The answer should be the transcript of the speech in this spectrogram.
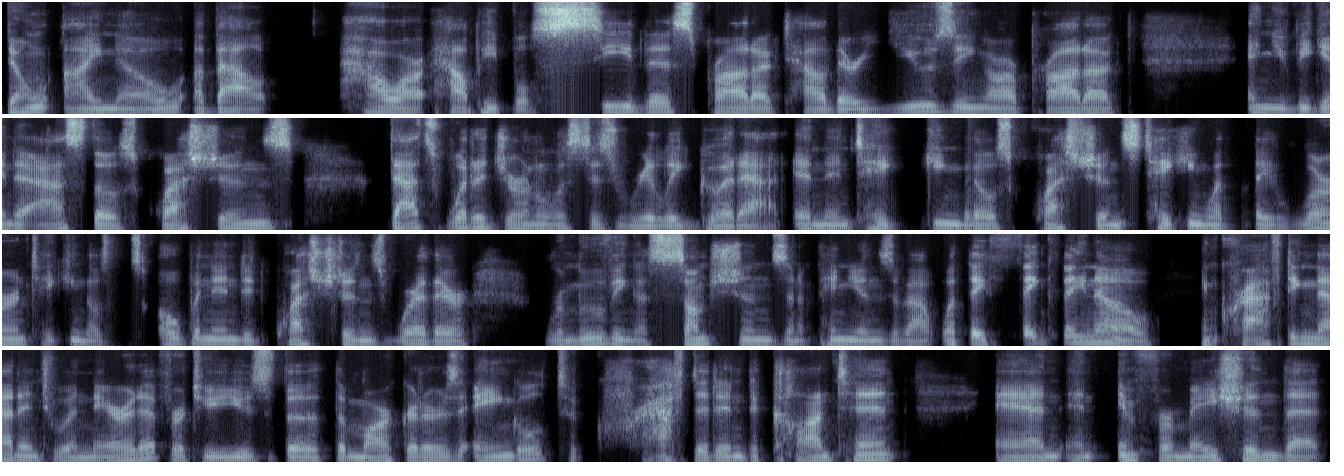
don't i know about how our how people see this product how they're using our product? And you begin to ask those questions. That's what a journalist is really good at. And then taking those questions, taking what they learn, taking those open ended questions where they're removing assumptions and opinions about what they think they know and crafting that into a narrative or to use the, the marketer's angle to craft it into content and, and information that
